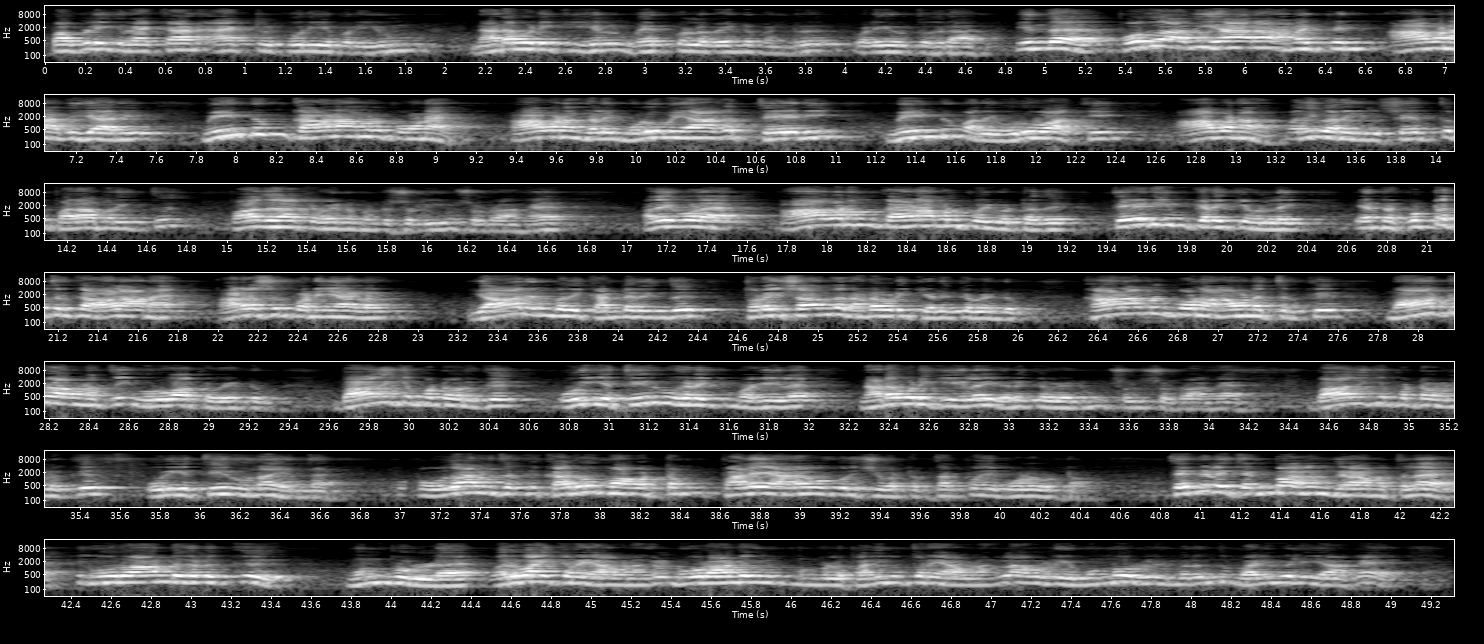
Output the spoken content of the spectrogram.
பப்ளிக் ரெக்கார்ட் ஆக்டில் கூறியபடியும் நடவடிக்கைகள் மேற்கொள்ள வேண்டும் என்று வலியுறுத்துகிறார். இந்த பொது அதிகார அமைப்பின் ஆவண அதிகாரி மீண்டும் காணாமல் போன ஆவணங்களை முழுமையாக தேடி மீண்டும் அதை உருவாக்கி ஆவண பதிவறையில் சேர்த்து பராமரித்து பாதுகாக்க வேண்டும் என்று சொல்லியும் சொல்றாங்க. அதே போல ஆவணம் காணாமல் போய்விட்டது தேடியும் கிடைக்கவில்லை என்ற குற்றத்திற்கு ஆளான அரசு பணியாளர் யார் என்பதை கண்டறிந்து துறை சார்ந்த நடவடிக்கை எடுக்க வேண்டும். காணாமல் போன ஆவணத்திற்கு மாற்று ஆவணத்தை உருவாக்க வேண்டும். பாதிக்கப்பட்டவருக்கு உரிய தீர்வு கிடைக்கும் வகையில நடவடிக்கைகளை எடுக்க வேண்டும் சொல்லி சொல்றாங்க. பாதிக்கப்பட்டவர்களுக்கு உரிய தீர்வுனா என்ன? இப்போ உதாரணத்திற்கு கரூர் மாவட்டம் பழைய அரவக்குறிச்சி வட்டம் தற்போதைய போல வட்டம். தென்னிலை தென்பாகம் கிராமத்தில் நூறு ஆண்டுகளுக்கு முன்புள்ள வருவாய்த்துறை ஆவணங்கள் நூறு ஆண்டுகளுக்கு முன்புள்ள பதிவுத்துறை ஆவணங்கள் அவருடைய முன்னோர்களிடமிருந்து வழி வழியாக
